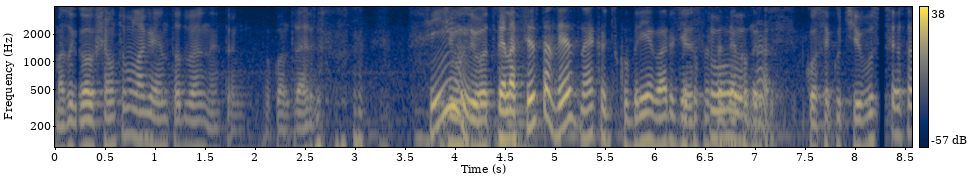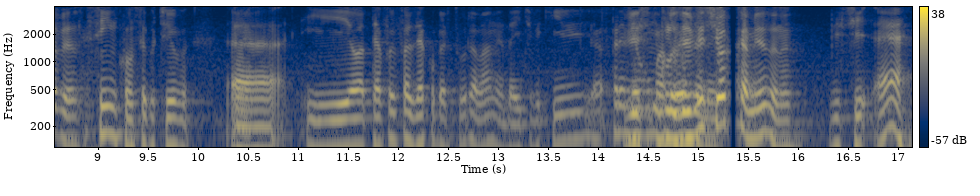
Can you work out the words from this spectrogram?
Mas o Gauchão estamos lá ganhando todo ano, né? Ao contrário. do- Sim, pela né? sexta vez, né, que eu descobri agora o dia que eu fui fazer a Sexto, cobertura. não, consecutivo, sexta vez. né? Sim, consecutiva. É, e eu até fui fazer a cobertura lá, né? Daí tive que aprender Vis- alguma inclusive coisa. vestiu a camisa, né? Né? Vestir. É.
